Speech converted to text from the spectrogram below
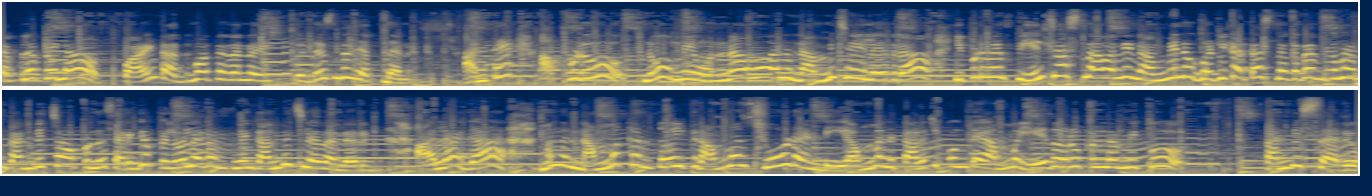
చెప్పలేకపోయినా పాయింట్ అర్థమవుతుందన్న ఉద్దేశంతో చెప్తున్నాను. అంటే అప్పుడు నువ్వు మేము ఉన్నాము అని నమ్మి చేయలేదురా. ఇప్పుడు మేము పీల్చేస్తున్నావని నమ్మి నువ్వు గుడ్లు కట్టేస్తున్నావు కదా అందుకు మేము కనిపించాం. అప్పుడు నువ్వు సరిగ్గా పిలవలేదు మేము కనిపించలేదు అన్నారు అలాగా మన నమ్మకంతో ఇక్కడ అమ్మని చూడండి. అమ్మని తలుచుకుంటే అమ్మ ఏదో రూపంలో మీకు కనిపిస్తారు.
